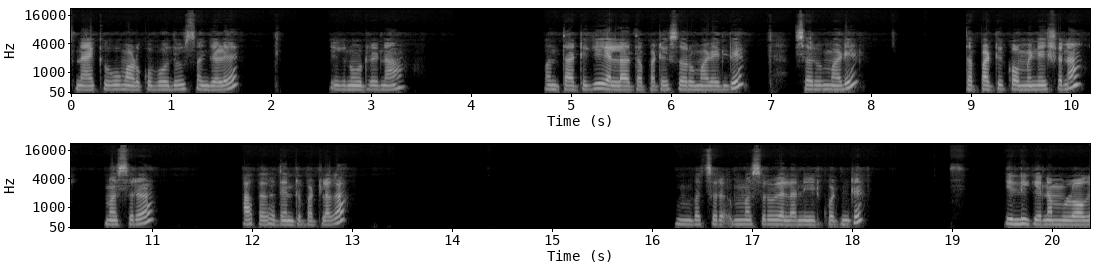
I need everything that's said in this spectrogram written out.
ಸ್ನ್ಯಾಕಿಗೂ ಮಾಡ್ಕೋಬೋದು ಸಂಜೆಳೆ. ಈಗ ನೋಡ್ರಿ ನಾ. ಒಂದು ತಾಟಿಗೆ ಎಲ್ಲ ದಪಾಟಿಗೆ ಸರ್ವ್ ಮಾಡೀನಿ ರೀ ಸರ್ವ್ ಮಾಡಿ ದಪಾಟಿ ಕಾಂಬಿನೇಷನ ಮೊಸರು ಹಾಕಾಕತ್ತೇನೆ ರೀ ಬಟ್ಲಾಗ ಮೊಸರು ಮೊಸರು ಎಲ್ಲ ನೀರು ರೀ ಇಲ್ಲಿಗೆ ನಮ್ಮ ವ್ಲಾಗ್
